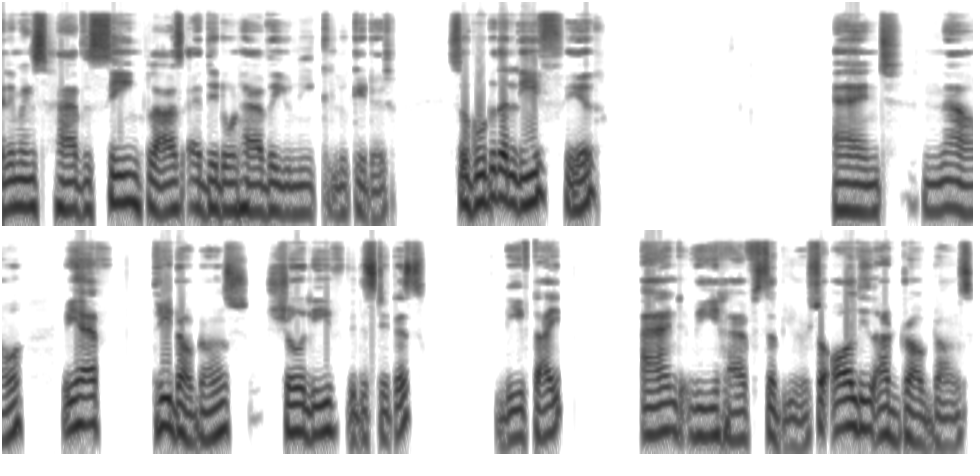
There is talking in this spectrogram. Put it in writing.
elements have the same class and they don't have the unique locator. So go to the leaf here and now we have three drop downs show leaf with the status, leaf type, and we have subunit. So all these are drop downs.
